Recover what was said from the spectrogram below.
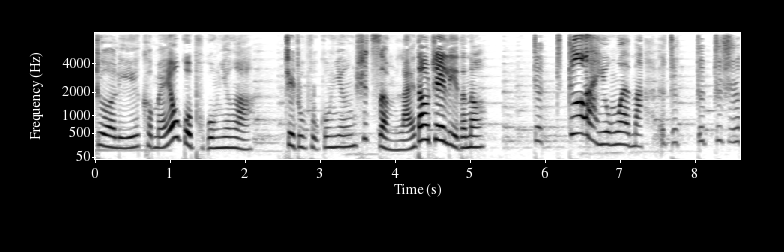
这里可没有过蒲公英啊。这株蒲公英是怎么来到这里的呢？这这这还用问吗？呃，这这这是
